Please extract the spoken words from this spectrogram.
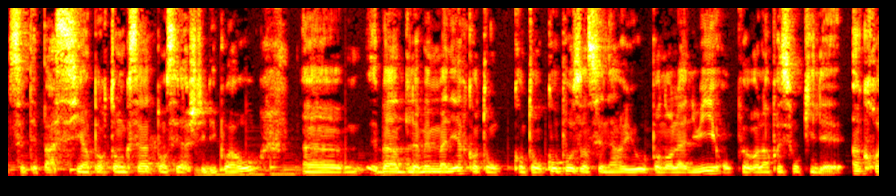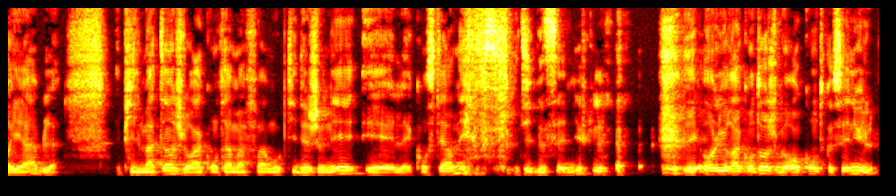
c'était pas si important que ça de penser à acheter des poireaux. Euh, et ben de la même manière, quand on quand on compose un scénario pendant la nuit, on peut avoir l'impression qu'il est incroyable. Et puis le matin, je le raconte à ma femme au petit déjeuner et elle est consternée. elle me dit mais c'est nul. Et en lui racontant, je me rends compte que c'est nul.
